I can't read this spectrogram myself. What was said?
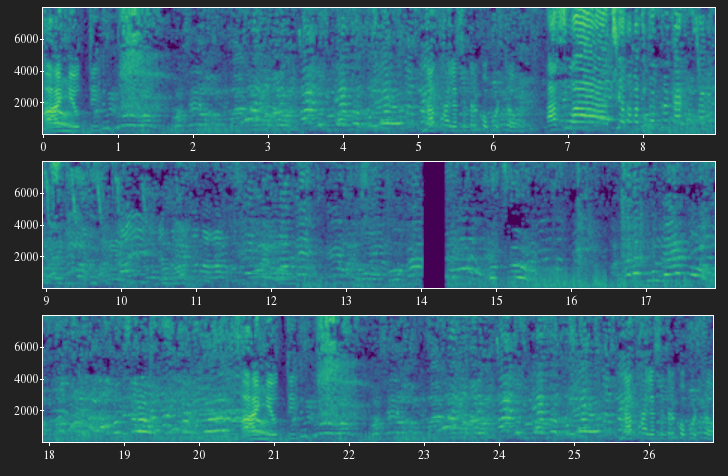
Ai, meu Deus. Natália, você trancou o portão. A sua tia tava tentando trancar, que não tava conseguindo. Ai, meu Deus. Natália, você trancou o portão.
